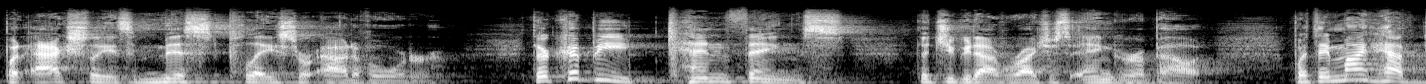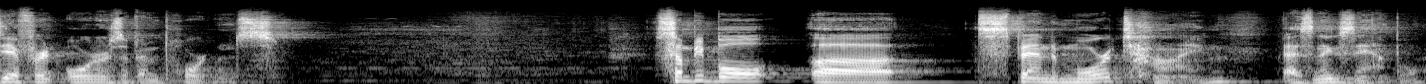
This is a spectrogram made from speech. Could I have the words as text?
but actually it's misplaced or out of order. There could be 10 things that you could have righteous anger about, but they might have different orders of importance. Some people uh, spend more time, as an example,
